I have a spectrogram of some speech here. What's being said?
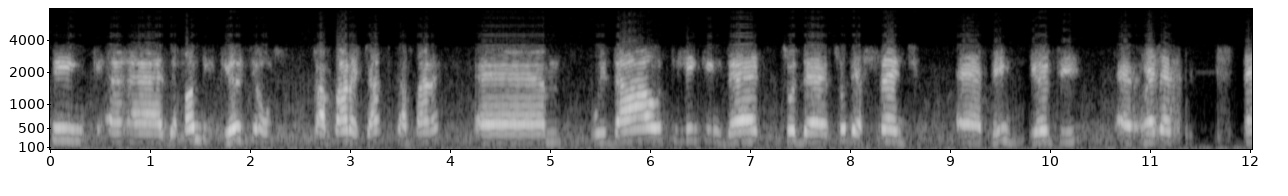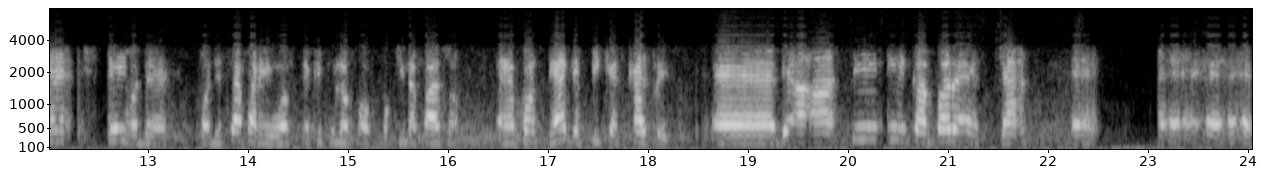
think uh, the finding guilty of Kampara, just Kampara, um, without linking that to the to the French uh, being guilty well as uh, for the for the suffering of the people of, of Burkina Faso uh, of course, they are the biggest culprits. Uh, they are seeing Kampala as just a, a, a, a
